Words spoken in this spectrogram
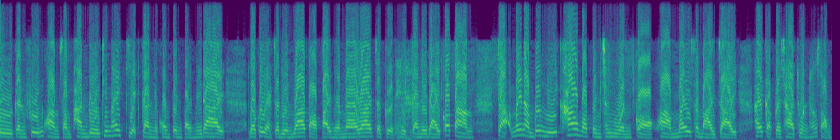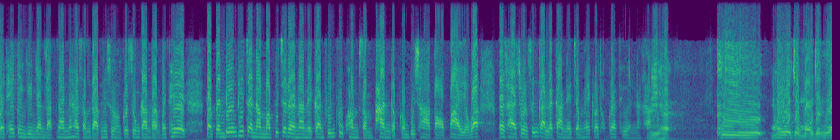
มือกันฟื้นความสัมพันธ์โดยที่ไม่ให้เกียรติกันเนี่ยคงเป็นไปไม่ได้ แล้วก็อยากจะเรียนว่าต่อไปเนี่ยแม้ว่าจะเกิดเหตุการณ์ใด ๆ ก็ตาม จะไม่นำเรื่องนี้เข้าข้ามาเป็นชนวนก่อความไม่สบายใจ ให้กับประชาชนทั้งสองประเทศยังยืนยันแบบนั้นนะคะสำหรับในส่วนของกระทรวงการต่างประเทศ แต่เป็นเรื่องที่จะนำมาพิจารณาในการฟื้นฟูความสัมพันธ์กับกัมพูชาต่อไปแต่ว่าประชาชนซึ่งกันและกันเนี่ยจะไม่ให้กระทบกระเทือนนะคะดีฮะคือไม่ว่าจะมองจากแง่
